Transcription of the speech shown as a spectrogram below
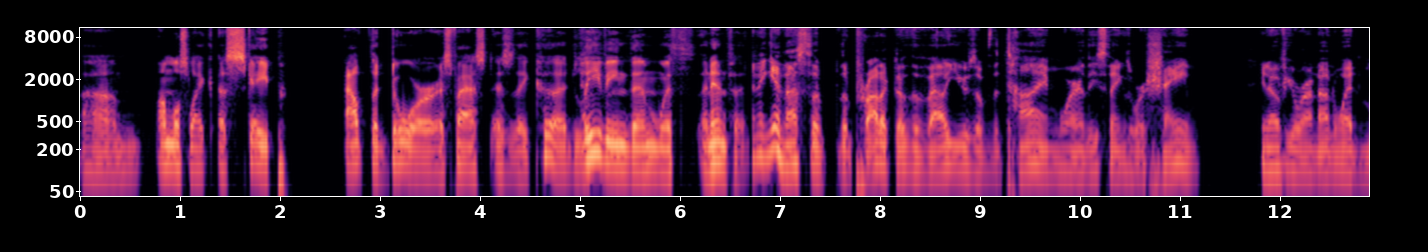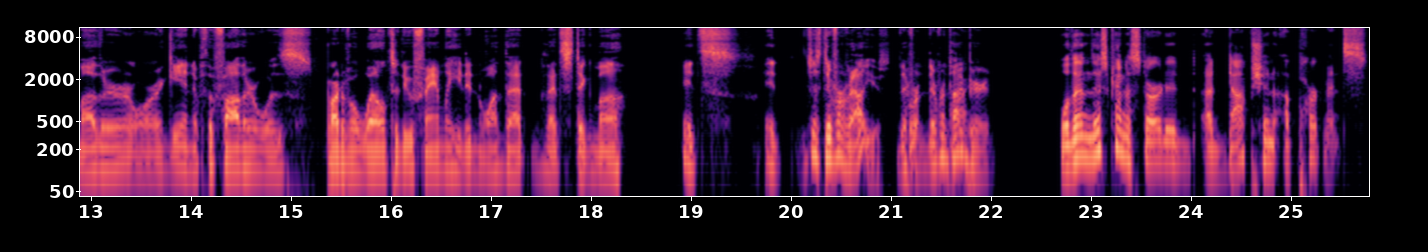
um, almost like escape out the door as fast as they could, leaving them with an infant. and again, that's the the product of the values of the time where these things were shame. You know, if you were an unwed mother, or again, if the father was part of a well-to-do family, he didn't want that that stigma. It's it just different values, different different time Right. period. Well, then this kind of started adoption apartments,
